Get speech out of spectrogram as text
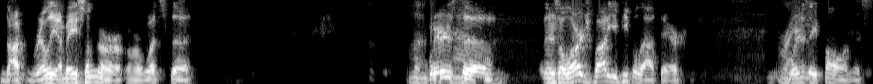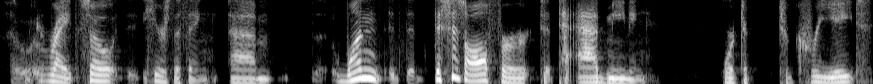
not really a Mason, or or what's the Look, where's uh, the there's a large body of people out there. Right. Where do they fall on this? Right. So here's the thing. Um, one, this is all for to, to add meaning, or to to create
